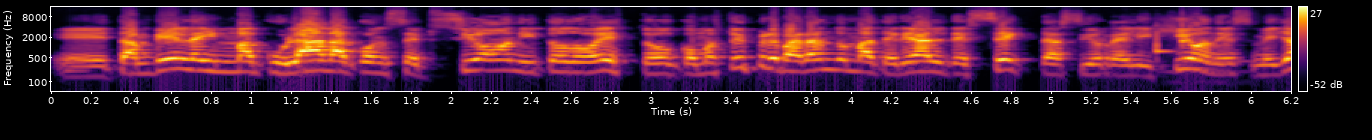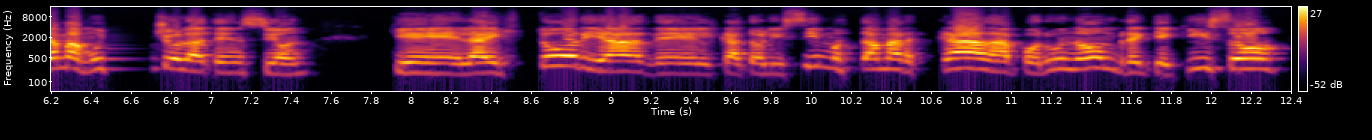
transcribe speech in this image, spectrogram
Eh, también la Inmaculada Concepción y todo esto, como estoy preparando material de sectas y religiones, me llama mucho la atención que la historia del catolicismo está marcada por un hombre que quiso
